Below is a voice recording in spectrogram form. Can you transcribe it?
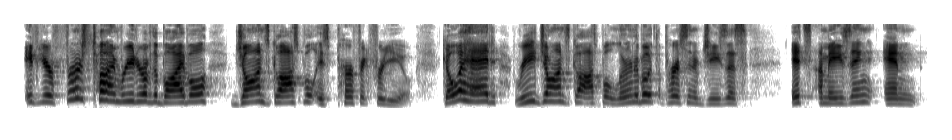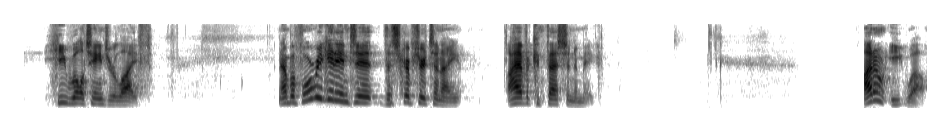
if you're a first time reader of the Bible, John's gospel is perfect for you. Go ahead, read John's gospel, learn about the person of Jesus. It's amazing, and he will change your life. Now, before we get into the scripture tonight, I have a confession to make. I don't eat well.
